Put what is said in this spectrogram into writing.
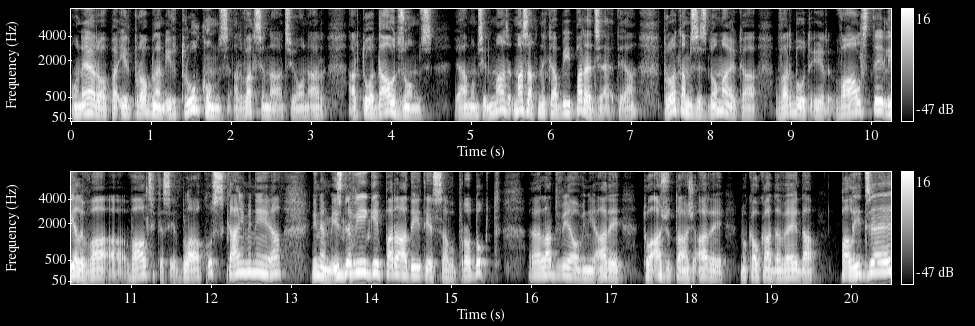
un Eiropa ir problēma, ir trūkums ar vakcināciju un ar, ar to daudzums Jā, mums ir maz, mazāk nekā bija paredzēts. Protams, es domāju, ka varbūt ir valsti, liela valsts, kas ir blakus kaimiņā, ja? viņam izdevīgi parādīties savu produktu eh, Latvijā. Viņi arī to ažutāžu arī nu, kaut kādā veidā palīdzēja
